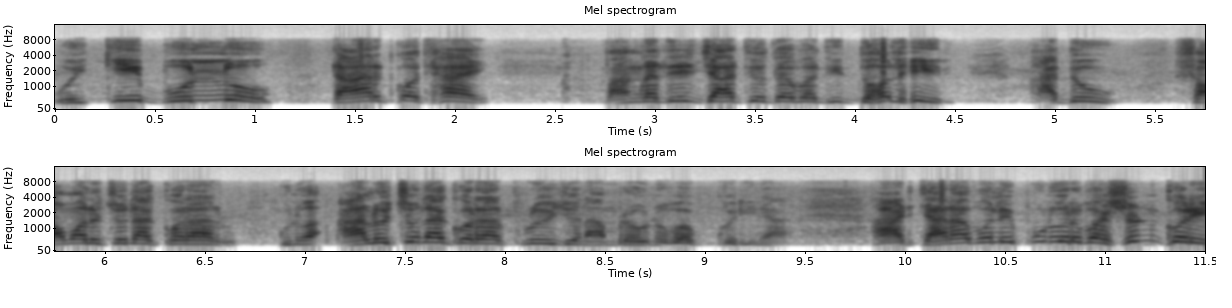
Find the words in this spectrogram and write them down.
ওই কে বলল তার কথায় বাংলাদেশ জাতীয়তাবাদী দলের আদৌ সমালোচনা করার কোনো আলোচনা করার প্রয়োজন আমরা অনুভব করি না। আর যারা বলে পুনর্বাসন করে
